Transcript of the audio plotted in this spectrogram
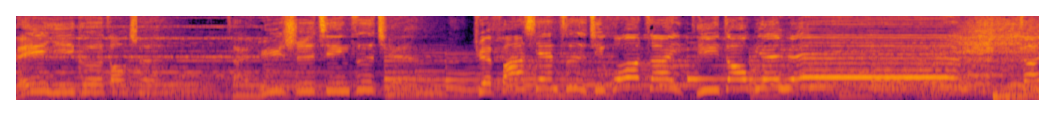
每一个早晨，在浴室镜子前，却发现自己活在剃刀边缘，在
